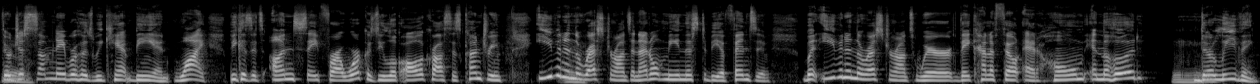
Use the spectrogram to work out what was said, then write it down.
there are yeah. just some neighborhoods we can't be in. Why? Because it's unsafe for our workers. You look all across this country, even in the restaurants, and I don't mean this to be offensive, but even in the restaurants where they kind of felt at home in the hood, mm-hmm. they're leaving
